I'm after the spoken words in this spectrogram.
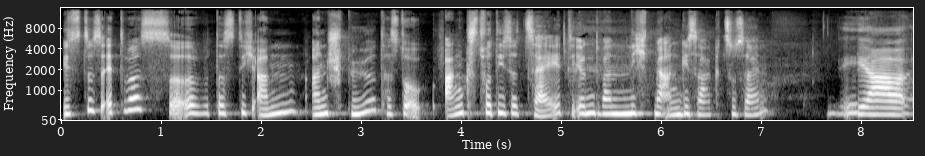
Ist das etwas, äh, das dich an, anspürt? Hast du Angst vor dieser Zeit, irgendwann nicht mehr angesagt zu sein? Ja,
